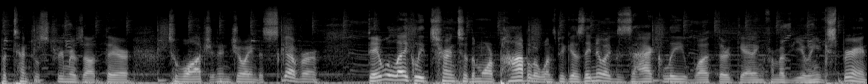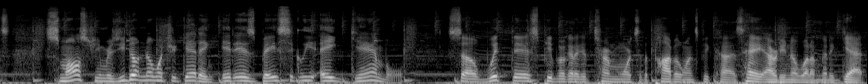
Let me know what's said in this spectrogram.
potential streamers out there to watch and enjoy and discover, they will likely turn to the more popular ones because they know exactly what they're getting from a viewing experience. Small streamers, you don't know what you're getting. It is basically a gamble. So with this, people are going to turn more to the popular ones because, hey, I already know what I'm going to get.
